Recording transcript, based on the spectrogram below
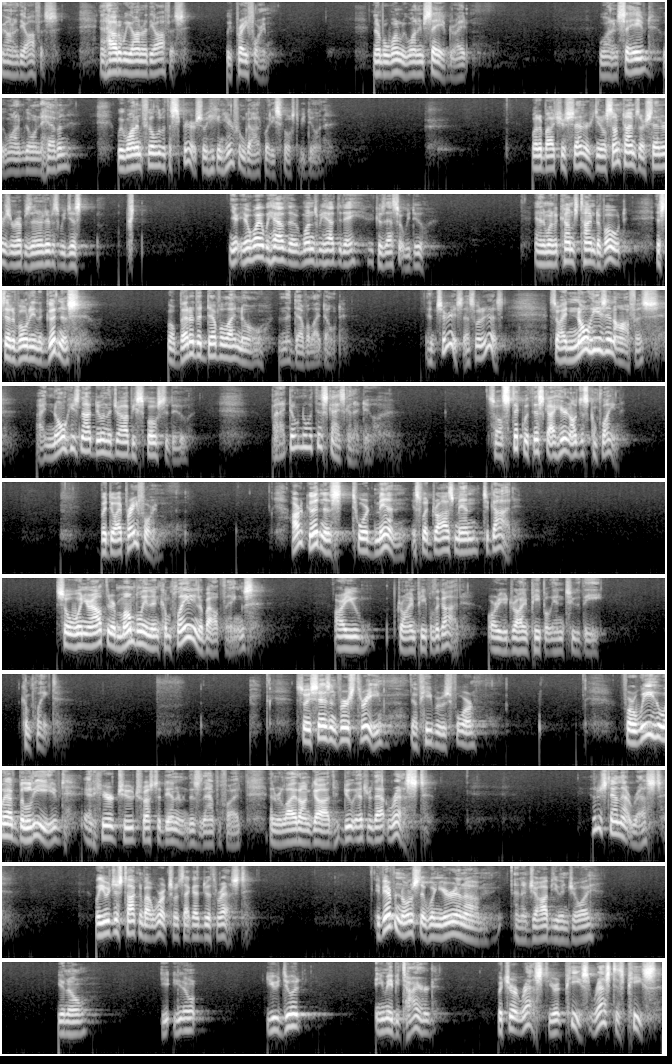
We honor the office. And how do we honor the office? We pray for him. Number one, we want him saved, right? We want him saved. We want him going to heaven. We want him filled with the Spirit so he can hear from God what he's supposed to be doing. What about your senators? You know, sometimes our senators and representatives, we just. You know why we have the ones we have today? Because that's what we do. And when it comes time to vote, instead of voting the goodness, well, better the devil I know than the devil I don't. And serious, that's what it is. So I know he's in office. I know he's not doing the job he's supposed to do. But I don't know what this guy's going to do. So I'll stick with this guy here and I'll just complain. But do I pray for him? Our goodness toward men is what draws men to God. So when you're out there mumbling and complaining about things, are you drawing people to God? Or are you drawing people into the complaint? So he says in verse 3 of Hebrews 4 For we who have believed, adhered to, trusted in, and this is amplified, and relied on God, do enter that rest. Understand that rest? Well, you were just talking about works. What's that got to do with rest? Have you ever noticed that when you're in a, in a job you enjoy, you know, you, you don't, you do it, you may be tired, but you're at rest. You're at peace. Rest is peace.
